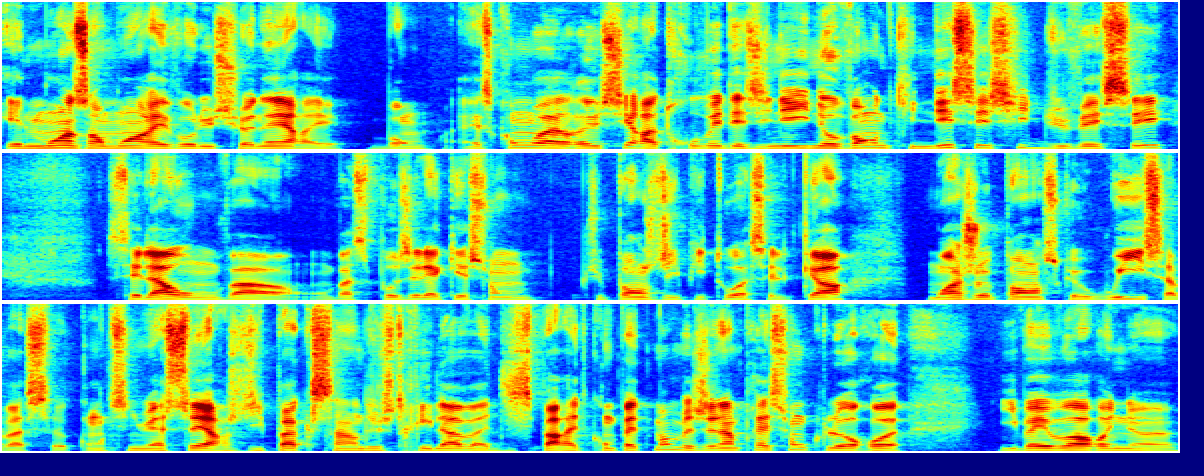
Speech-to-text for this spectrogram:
est de moins en moins révolutionnaire. Et bon, est-ce qu'on va réussir à trouver des idées innovantes qui nécessitent du VC C'est là où on va, on va se poser la question. Tu penses, JP, toi, c'est le cas? Moi, je pense que oui, ça va se continuer à se faire. Je dis pas que cette industrie-là va disparaître complètement, mais j'ai l'impression que le il va y avoir une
